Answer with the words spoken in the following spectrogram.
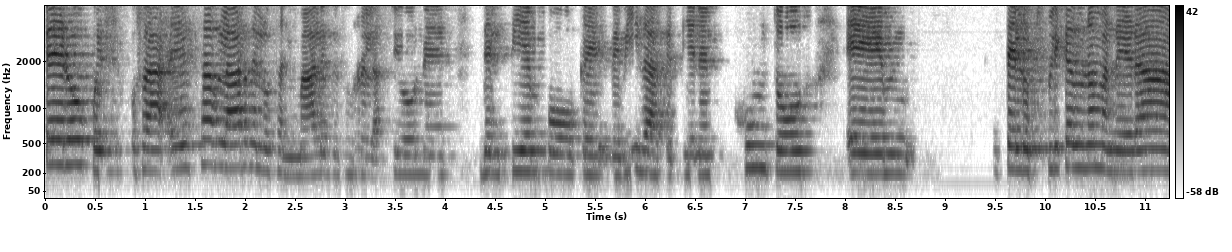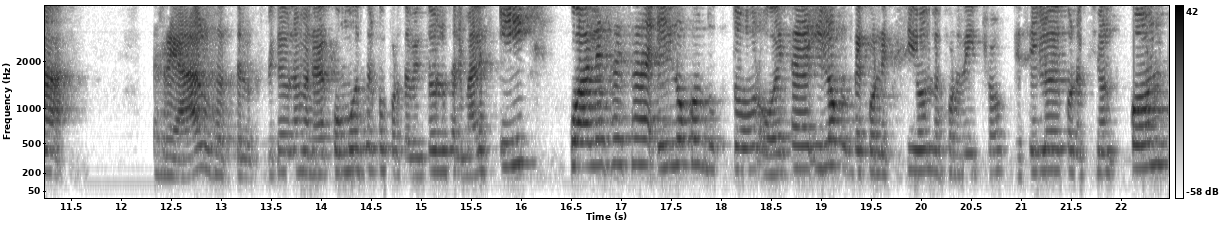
Pero pues, o sea, es hablar de los animales, de sus relaciones, del tiempo que, de vida que tienen juntos. Em, te lo explica de una manera real, o sea, te lo explica de una manera cómo es el comportamiento de los animales y cuál es ese hilo conductor o ese hilo de conexión, mejor dicho, ese hilo de conexión con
